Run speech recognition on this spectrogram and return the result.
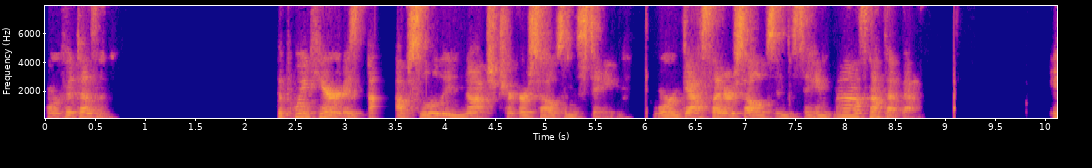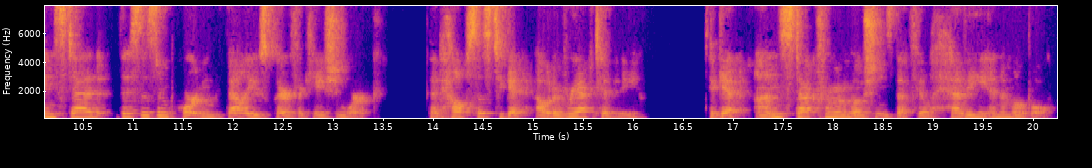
or if it doesn't. The point here is absolutely not to trick ourselves into staying or gaslight ourselves into saying, oh, it's not that bad. Instead, this is important values clarification work that helps us to get out of reactivity, to get unstuck from emotions that feel heavy and immobile,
